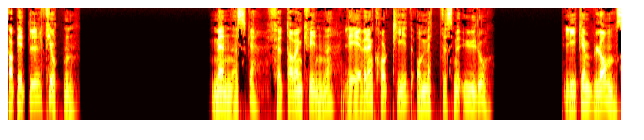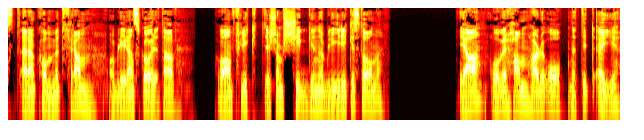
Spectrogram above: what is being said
Kapittel 14 Menneske, født av en kvinne, lever en kort tid og mettes med uro. Lik en blomst er han kommet fram, og blir han skåret av, og han flykter som skyggen og blir ikke stående. Ja, over ham har du åpnet ditt øye,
